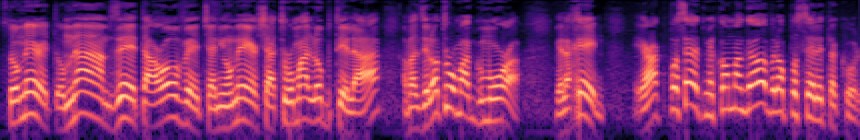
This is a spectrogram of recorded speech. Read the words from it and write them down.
זאת אומרת, אמנם זה תערובת שאני אומר שהתרומה לא בטלה, אבל זה לא תרומה גמורה, ולכן רק פוסל את מקום הגאו ולא פוסל את הכל.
